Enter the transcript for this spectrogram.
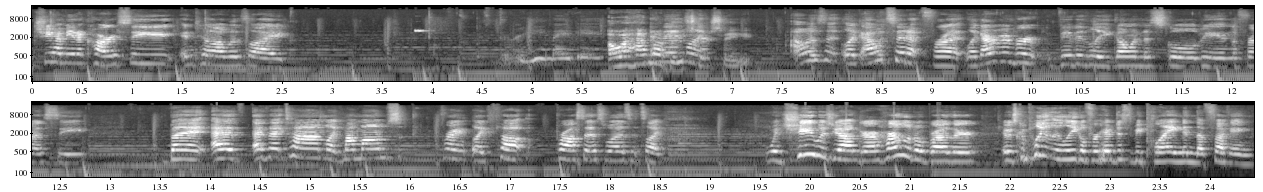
she had me in a car seat until I was like three, maybe. oh, I had my then, booster like- seat. I wasn't like I would sit up front. Like I remember vividly going to school, being in the front seat. But at, at that time, like my mom's like thought process was, it's like when she was younger, her little brother, it was completely legal for him just to be playing in the fucking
